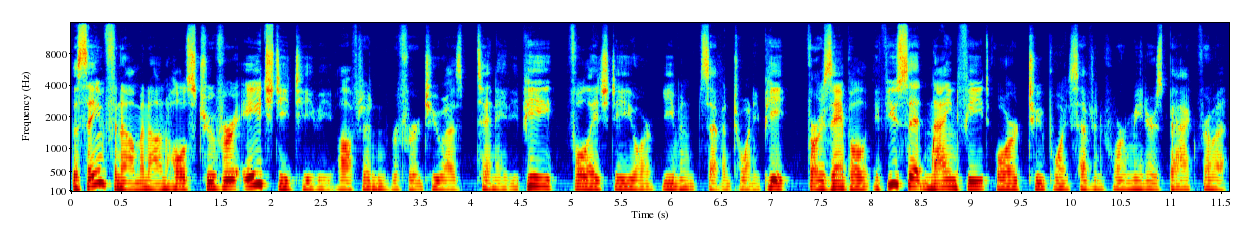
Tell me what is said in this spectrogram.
The same phenomenon holds true for HD TV, often referred to as 1080p, Full HD, or even 720p. For example, if you sit 9 feet or 2.74 meters back from a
